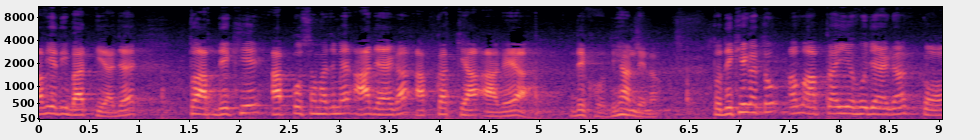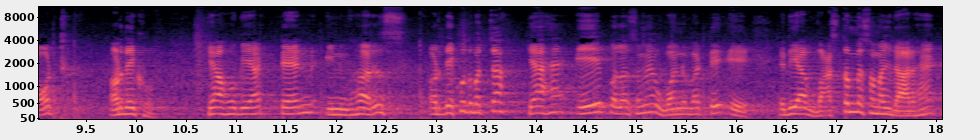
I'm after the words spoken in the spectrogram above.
अब यदि बात किया जाए तो आप देखिए, आपको समझ में आ जाएगा आपका क्या आ गया। देखो, ध्यान देना। तो देखिएगा तो अब आपका ये हो जाएगा कॉट और देखो, क्या हो गया? टेन इनवर्स और देखो तो बच्चा, क्या है? ए प्लस में वन बटे ए यदि आप वास्तव में समझदार हैं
